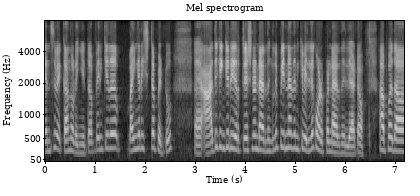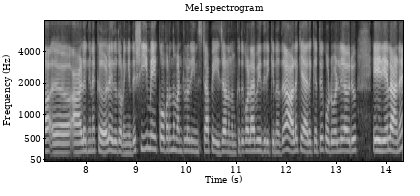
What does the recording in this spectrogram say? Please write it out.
ലെൻസ് വെക്കാൻ തുടങ്ങിയിട്ടു. അപ്പോൾ എനിക്കിത് ഭയങ്കര ഇഷ്ടപ്പെട്ടു. ആദ്യം എനിക്കൊരു ഇറിറ്റേഷൻ ഉണ്ടായിരുന്നെങ്കിലും പിന്നെ അതെനിക്ക് വലിയ കുഴപ്പമുണ്ടായിരുന്നില്ല കേട്ടോ. അപ്പോൾ ഇതാ ആളിങ്ങനെ കേൾ ചെയ്ത് തുടങ്ങിയിട്ടുണ്ട് ഷീ മേക്ക് ഓവർ എന്ന് പറഞ്ഞിട്ടുള്ള ഒരു ഇൻസ്റ്റാ പേജാണ് നമുക്കിത് കൊളാബ് ചെയ്തിരിക്കുന്നത്. ആൾ കാലിക്കറ്റ് കൊടുവള്ളി ആ ഒരു ഏരിയയിലാണ്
